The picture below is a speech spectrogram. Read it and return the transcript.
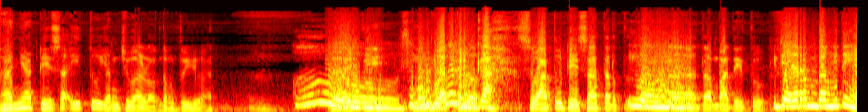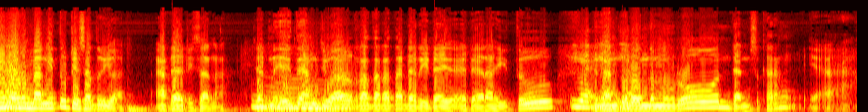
hanya desa itu yang jual lontong Tuyuan. Oh, Nah, ini membuat loh. berkah suatu desa ter- Iya, iya. eh, tempat itu. Di daerah Rembang itu Di ya. Rembang itu desa Tuyuan ada di sana. Dan itu yang jual rata-rata dari dae- daerah itu Iya, dengan iya, turun temurun dan sekarang ya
